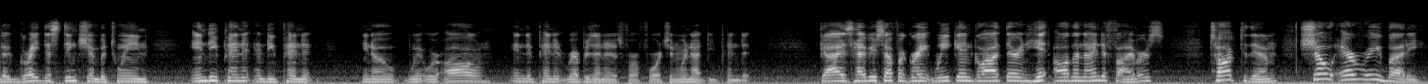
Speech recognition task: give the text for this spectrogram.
the great distinction between independent and dependent. You know, we're all independent representatives for a fortune. We're not dependent. Guys, have yourself a great weekend. Go out there and hit all the nine to fivers. Talk to them. Show everybody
